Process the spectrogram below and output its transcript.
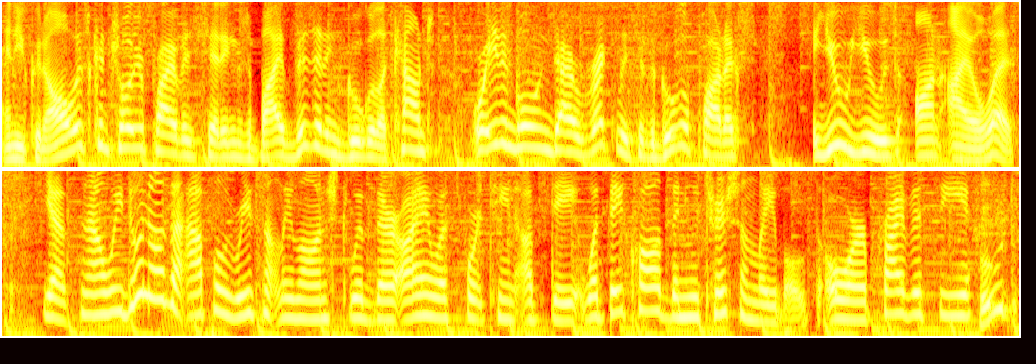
And you can always control your privacy settings by visiting Google account or even going directly to the Google products you use on iOS. Yes, now we do know that Apple recently launched with their iOS 14 update what they call the nutrition labels or privacy. Food?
